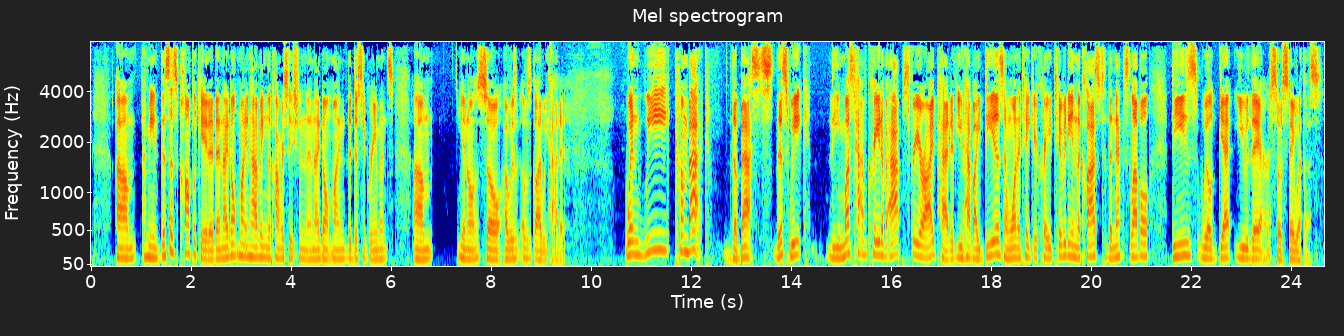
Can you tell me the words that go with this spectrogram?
um, I mean, this is complicated, and I don't mind having the conversation, and I don't mind the disagreements. Um, you know, so I was I was glad we had it. When we come back, the bests this week. The must have creative apps for your iPad. If you have ideas and want to take your creativity in the class to the next level, these will get you there. So stay with us.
